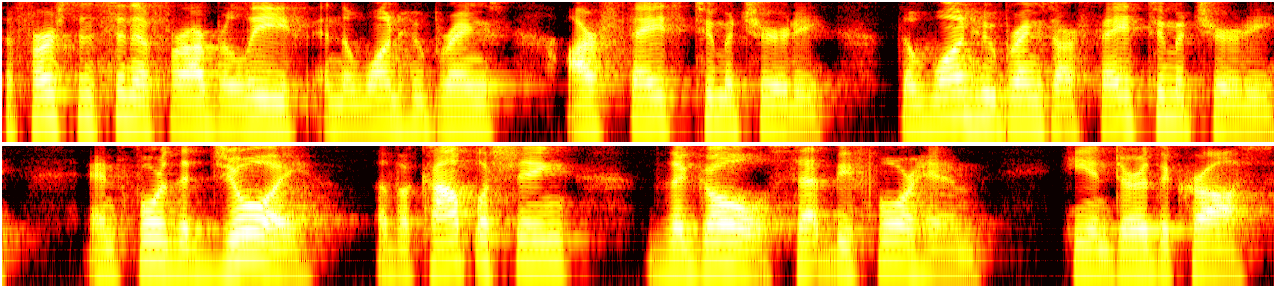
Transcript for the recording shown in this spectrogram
The first incentive for our belief in the one who brings our faith to maturity, the one who brings our faith to maturity, and for the joy of accomplishing the goal set before him, he endured the cross,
